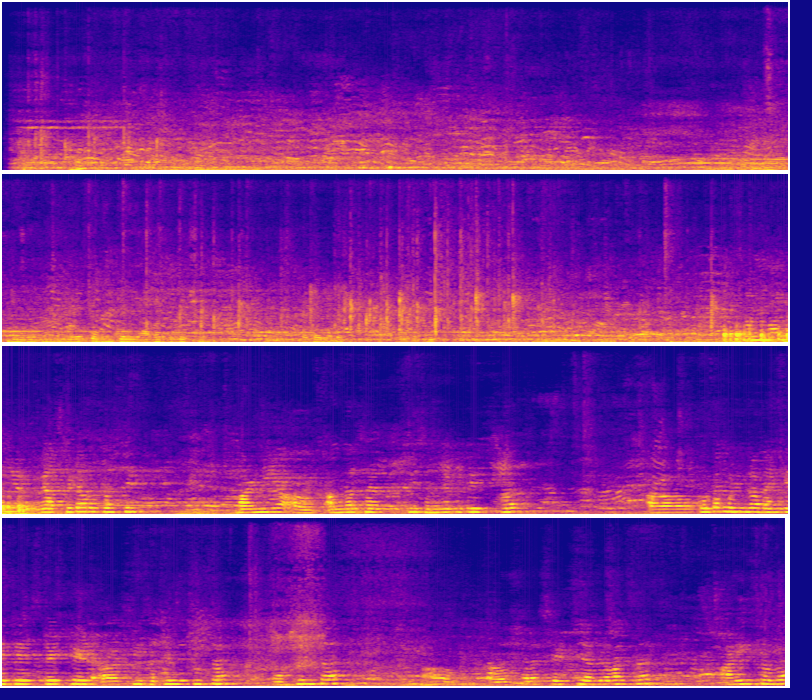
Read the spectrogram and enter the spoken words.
आभार प्रदर्शन. व्यासपीठावर उपस्थित माननीय आमदार साहेब श्री संजय कुटे सर कोटक महिंद्रा बँकेचे state head Shri Sachin Deshmukh sir Oshin sir Sharad Shethji Agarwal sir आणि सर्व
